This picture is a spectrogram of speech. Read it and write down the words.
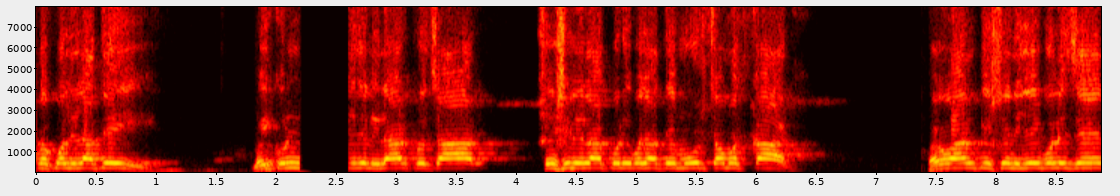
প্রকলীলাতেই বৈকুণ্ঠ লীলার প্রচার শেষ লীলা করিব যাতে মূর চমৎকার। ভগবান কৃষ্ণ নিজেই বলেছেন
